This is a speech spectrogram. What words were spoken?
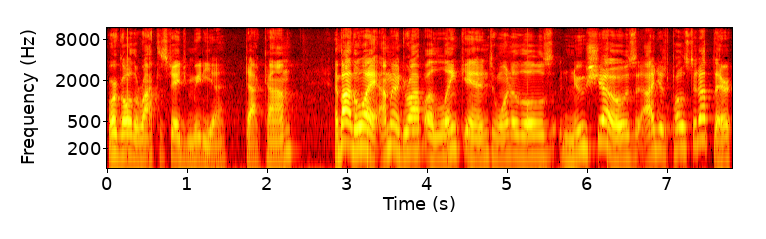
or go to rockthestagemedia.com. And by the way, I'm going to drop a link in to one of those new shows that I just posted up there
